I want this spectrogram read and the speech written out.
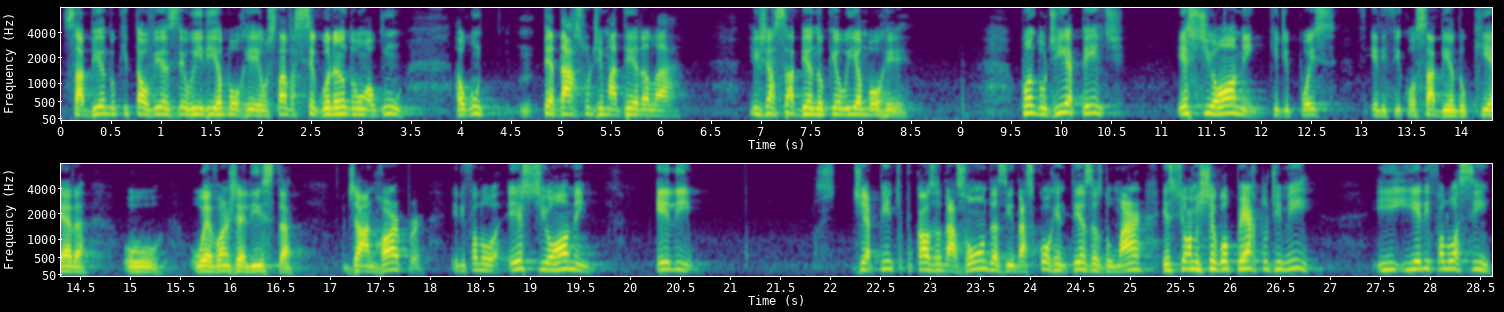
sabendo que talvez eu iria morrer. Eu estava segurando algum, algum pedaço de madeira lá, e já sabendo que eu ia morrer. Quando de repente, este homem, que depois ele ficou sabendo que era o, o evangelista John Harper, ele falou: Este homem, ele de repente, por causa das ondas e das correntezas do mar, esse homem chegou perto de mim e, e ele falou assim:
